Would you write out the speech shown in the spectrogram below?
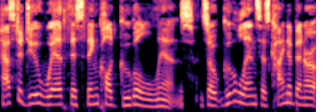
has to do with this thing called Google Lens. So Google Lens has kind of been a,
